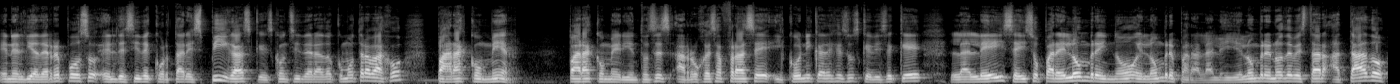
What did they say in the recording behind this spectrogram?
en el día de reposo, él decide cortar espigas, que es considerado como trabajo, para comer para comer. Y entonces arroja esa frase icónica de Jesús que dice que la ley se hizo para el hombre y no el hombre para la ley. El hombre no debe estar atado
